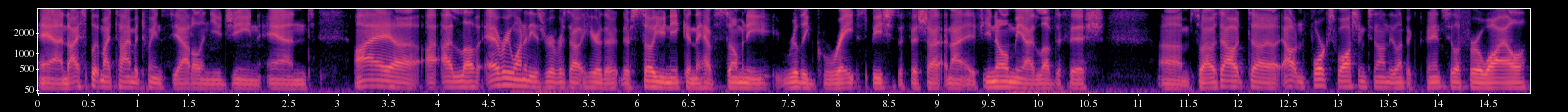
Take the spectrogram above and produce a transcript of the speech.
and I split my time between Seattle and Eugene, and I, uh, I, I love every one of these rivers out here. They're they're so unique, and they have so many really great species of fish. I, and I, if you know me, I love to fish. Um, so I was out uh, out in Forks, Washington, on the Olympic Peninsula for a while.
